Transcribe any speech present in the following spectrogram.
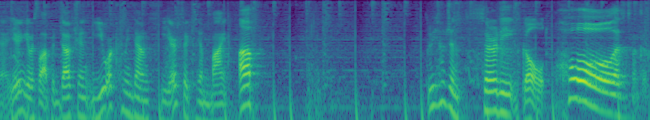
Yeah, you're going to give us a lot of production. You are coming down here, so you can combine up. 330 gold. Oh, that's expensive.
